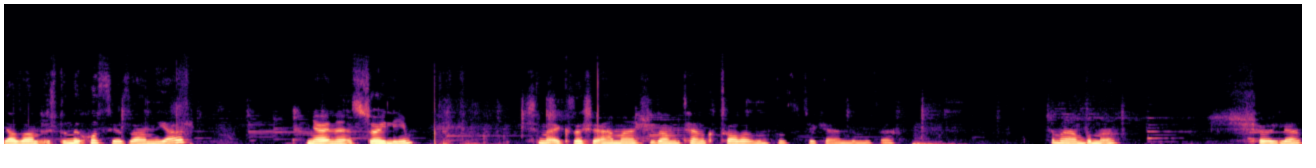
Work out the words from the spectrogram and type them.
yazan üstünde hus yazan yer. Yani söyleyeyim. Şimdi arkadaşlar hemen şuradan bir tane kutu alalım hızlıca kendimize. Hemen bunu şöyle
